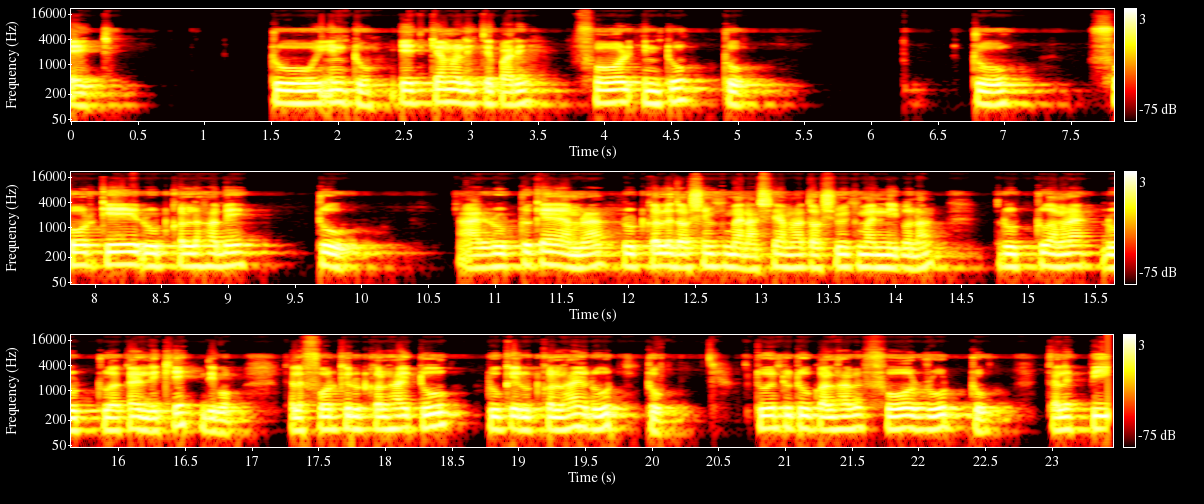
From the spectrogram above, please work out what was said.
eight two into এইটকে আমরা লিখতে পারি ফোর ইন্টু টু। টু, ফোরকে রুট করলে হবে টু। আর রুট টুকে আমরা রুট করলে দশমিক মান আসে, আমরা দশমিক মান নিব না। রুট টু আমরা রুট টু আকারে লিখে দিব। তাহলে ফোরকে রুট করলে হয় টু, টুকে রুট করলে হয় root two. Two into two করলে হবে ফোর রুট টু। তাহলে পি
